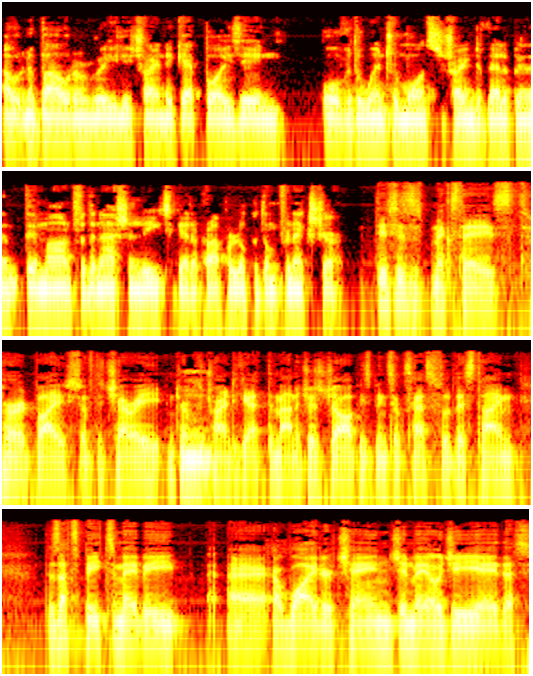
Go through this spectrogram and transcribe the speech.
out and about and really trying to get boys in over the winter months to try and develop them, them on for the National League to get a proper look at them for next year. This is McStay's third bite of the cherry in terms mm. of trying to get the manager's job. He's been successful this time. Does that speak to maybe uh, a wider change in Mayo GAA that,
